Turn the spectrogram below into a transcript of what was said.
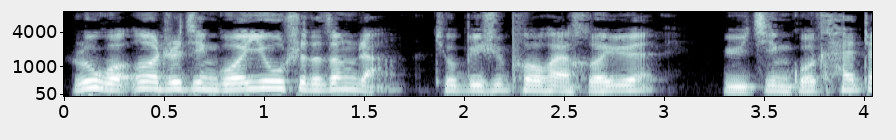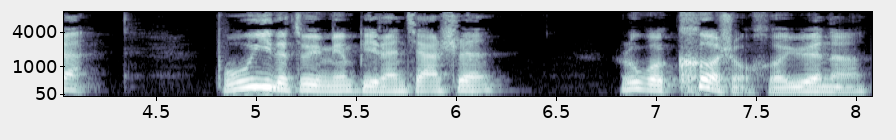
如果遏制晋国优势的增长，就必须破坏合约，与晋国开战，不义的罪名必然加深；如果恪守合约呢，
